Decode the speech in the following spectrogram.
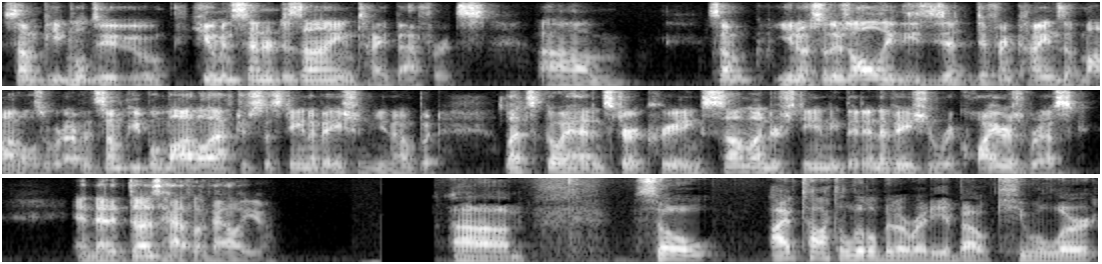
Some people mm-hmm. do human centered design type efforts. Um, some, you know, so there's all of these different kinds of models or whatever. And some people model after sustainability, you know, but let's go ahead and start creating some understanding that innovation requires risk and that it does have a value. Um, so I've talked a little bit already about QAlert.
